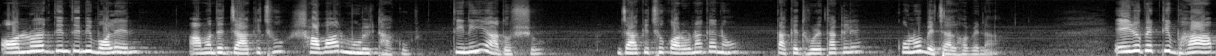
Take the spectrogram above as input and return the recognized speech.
অন্য একদিন তিনি বলেন, আমাদের যা কিছু সবার মূল ঠাকুর, তিনিই আদর্শ। যা কিছু করো না কেন, তাকে ধরে থাকলে কোনো বেচাল হবে না। এইরূপ একটি ভাব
